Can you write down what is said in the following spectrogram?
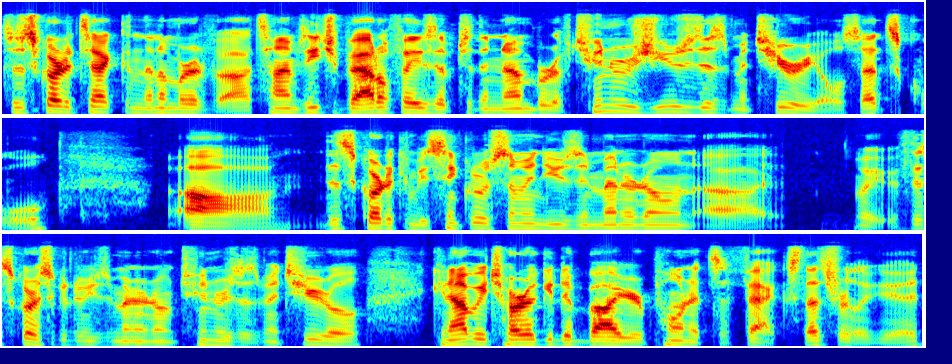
So this card attack in the number of uh, times each battle phase up to the number of tuners used as materials. That's cool. Uh, this card can be synchro summoned using Manadome Wait, if this card is going to use Manadome Tuners as material, cannot be targeted by your opponent's effects. That's really good.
